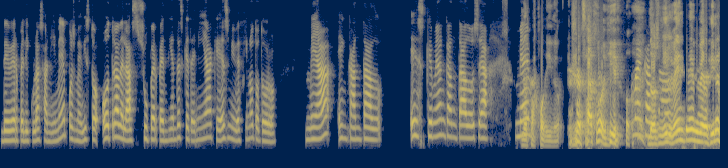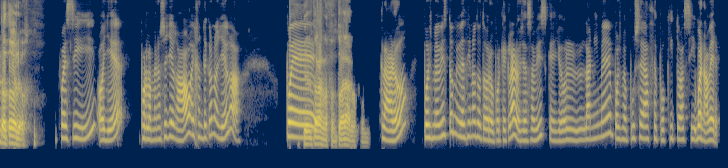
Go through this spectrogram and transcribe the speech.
ver películas anime, pues me he visto otra de las super pendientes que tenía, que es Mi vecino Totoro. Me ha encantado. Es que me ha encantado, o sea, me ha... Nos ha jodido, nos ha jodido. 2020, mi vecino Totoro. Pues sí, oye, por lo menos he llegado, hay gente que no llega. Pues... Tienes toda la razón, toda la razón. Claro, pues me he visto mi vecino Totoro, porque claro, ya sabéis que yo el anime, pues me puse hace poquito así, bueno, a ver,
